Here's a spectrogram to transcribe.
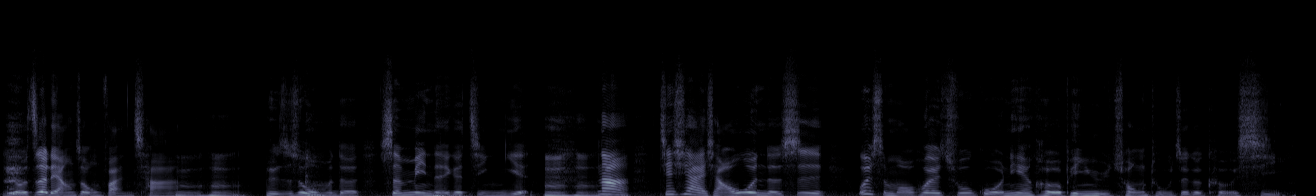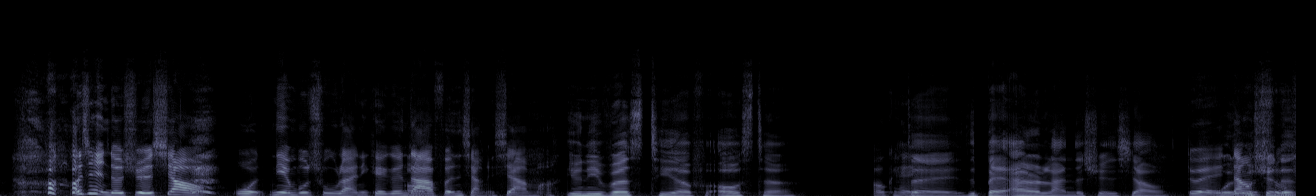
有这两种反差。嗯哼，所以这是我们的生命的一个经验。嗯哼。那接下来想要问的是，为什么会出国念和平与冲突这个科系？而且你的学校我念不出来，你可以跟大家分享一下吗？University of Ulster。OK，对，是北爱尔兰的学校。对，我，我选的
